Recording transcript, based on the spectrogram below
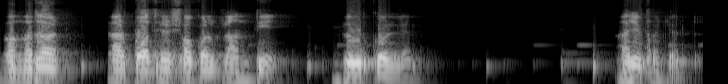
গঙ্গাধর তার পথের সকল ক্লান্তি দূর করলেন। আজ পর্যন্ত।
